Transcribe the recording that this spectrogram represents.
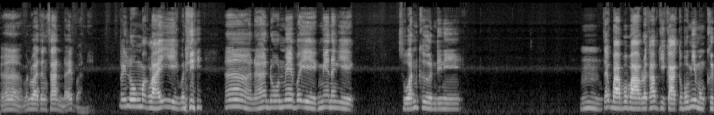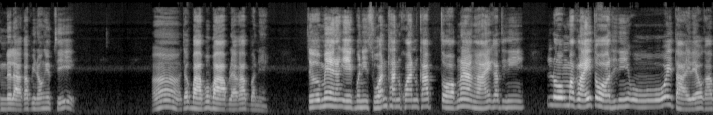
เออ มันว่าจังสั้นได้บัดนี้ ไปลงมักหลายอีกวันนี้เออนะโดนแม่พระเอกแม่นางเอกสวนคืนทีนี้ อืมจักบาปบ่บาปแล้วครับกี่กากก็บ่มีมงขึ้นเลยล่ะครับ พี่น้อง FC อ่าจักบาปบ่บาปแล้วครับบัดนี้ เจอแม่นางเอกบัดนี้สวนทันควันครับ ตอกหน้าหงายครับทีนี้ ลงมักไหลต่อทีนี้ โอ้ยตายแล้วครับ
